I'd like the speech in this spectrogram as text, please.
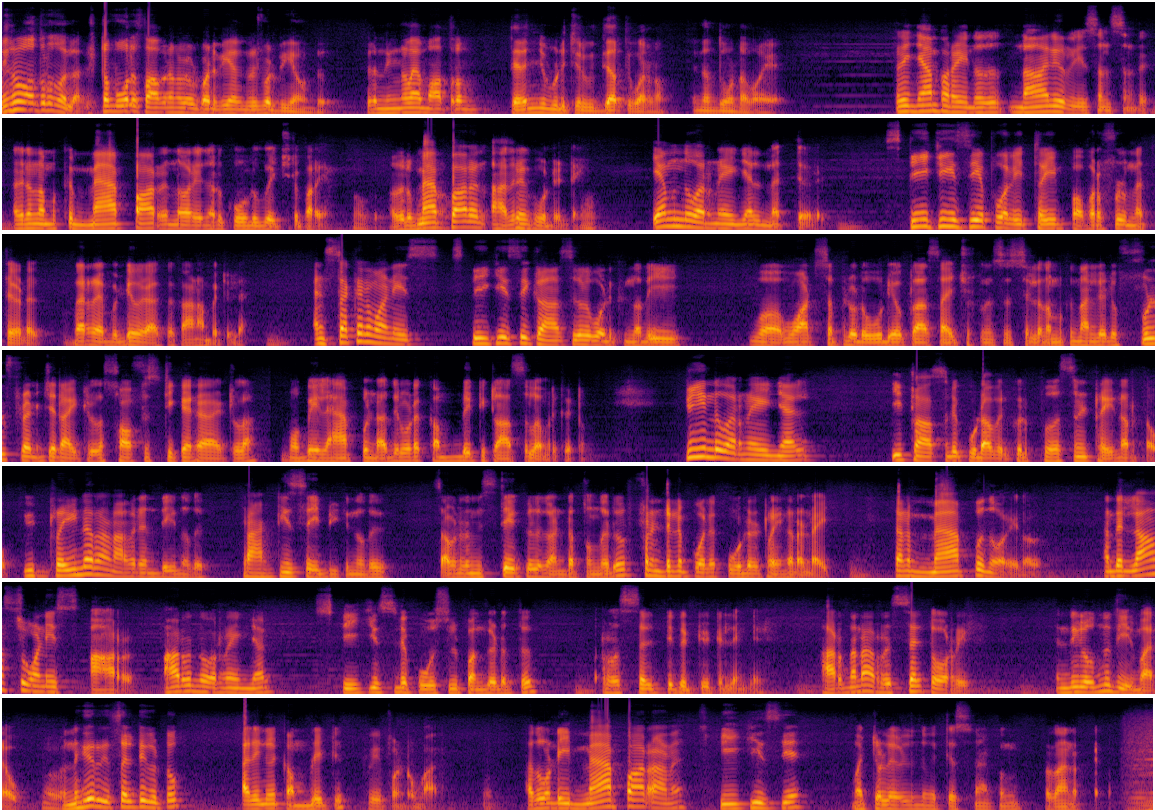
നിങ്ങൾ മാത്രമൊന്നുമല്ല ഇഷ്ടംപോലെ സ്ഥാപനങ്ങൾ പഠിപ്പിക്കാൻ ഇംഗ്ലീഷ് പഠിപ്പിക്കാനുണ്ട്. പിന്നെ നിങ്ങളെ മാത്രം തിരഞ്ഞു പിടിച്ചൊരു വിദ്യാർത്ഥി വരണം എന്ന് എന്തുകൊണ്ടാണ് പറയുക അത് ഞാൻ പറയുന്നത് നാല് റീസൺസ് ഉണ്ട്. അതിന് നമുക്ക് മാപ്പാർ എന്ന് പറയുന്ന ഒരു കോഡ് ഉപയോഗിച്ചിട്ട് പറയാം. അതിൽ മാപ്പാർ അതിനെ കൂട്ടിട്ടെ എം എന്ന് പറഞ്ഞു കഴിഞ്ഞാൽ മെത്തേഡ് സ്പീക്ക് ഈസിയെ പോലെ ഇത്രയും പവർഫുൾ മെത്തേഡ് വേറെ എവിടെ ഒരാൾക്ക് കാണാൻ പറ്റില്ല. And second one is speak easy ക്ലാസ്സുകൾ കൊടുക്കുന്നത് ഈ വാട്സപ്പിലൂടെ ഓഡിയോ ക്ലാസ് അയച്ചിട്ടുള്ള സിസ്റ്റം നമുക്ക് നല്ലൊരു ഫുൾ ഫ്ലെഡ്ജഡ് ആയിട്ടുള്ള സോഫിസ്റ്റിക്കേറ്റഡ് ആയിട്ടുള്ള മൊബൈൽ ആപ്പ് ഉണ്ട്. അതിലൂടെ കംപ്ലീറ്റ് ക്ലാസ്സുകൾ അവർക്ക് കിട്ടും. പി എന്ന് പറഞ്ഞു കഴിഞ്ഞാൽ ഈ ക്ലാസ്സിന്റെ കൂടെ അവർക്ക് ഒരു പേഴ്സണൽ ട്രെയിനർ ഉണ്ടാവും. ഈ ട്രെയിനറാണ് അവരെന്ത് ചെയ്യുന്നത്? പ്രാക്ടീസ് ചെയ്യിപ്പിക്കുന്നത്. അവരുടെ മിസ്റ്റേക്കുകൾ കണ്ടെത്തുന്ന ഒരു ഫ്രണ്ടിനെ പോലെ കൂടെ ട്രെയിനർ ഉണ്ടായി ഇതാണ് മാപ്പ് എന്ന് പറയുന്നത്. And last one is R R എന്ന് പറഞ്ഞു കഴിഞ്ഞാൽ സ്പീക്കേഴ്സിന്റെ കോഴ്സിൽ പങ്കെടുത്ത് റിസൾട്ട് കിട്ടിയിട്ടില്ലെങ്കിൽ. ആർ എന്ന് പറഞ്ഞാൽ റിസൾട്ട് ഓർ എന്തെങ്കിലും ഒന്ന് തീരുമാനമാവും. ഒന്നെങ്കിൽ റിസൾട്ട് കിട്ടും അല്ലെങ്കിൽ കംപ്ലീറ്റ് റീഫണ്ട് മാറും. അതുകൊണ്ട് ഈ മാപ്പാറാണ് സ്പീക്കീസിയെ മറ്റുള്ളവരിൽ നിന്ന് വ്യത്യസ്തമാക്കുന്ന പ്രധാനപ്പെട്ടത്.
